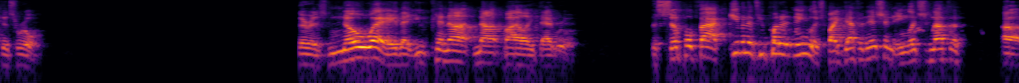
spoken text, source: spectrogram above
this rule. There is no way that you cannot not violate that rule. The simple fact, even if you put it in English, by definition, English is not the uh,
